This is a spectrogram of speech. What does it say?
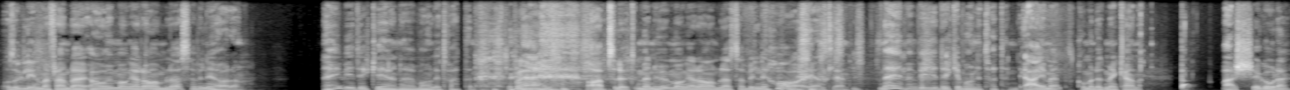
Och så glider man fram där, ja hur många Ramlösa vill ni ha då? Nej, vi dricker gärna vanligt vatten. Nej. Ja, absolut. Men hur många Ramlösa vill ni ha egentligen? Nej, men vi dricker vanligt vatten. Jajamän, kommer du med en kanna. Varsågoda.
